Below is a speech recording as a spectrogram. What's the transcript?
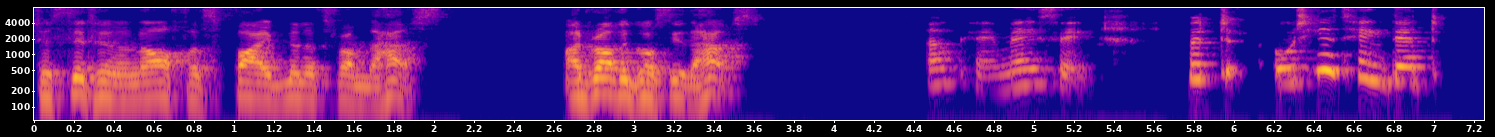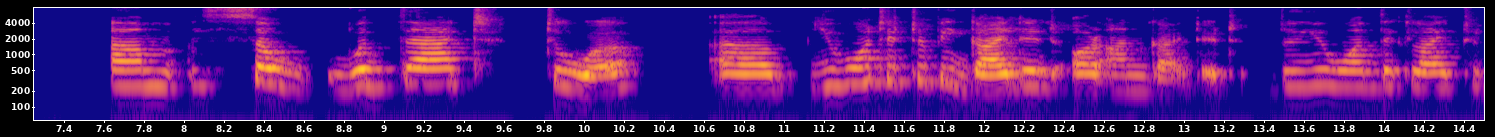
to sit in an office five minutes from the house. I'd rather go see the house. Okay, amazing. But what do you think that um so would that tour uh you want it to be guided or unguided? Do you want the client to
